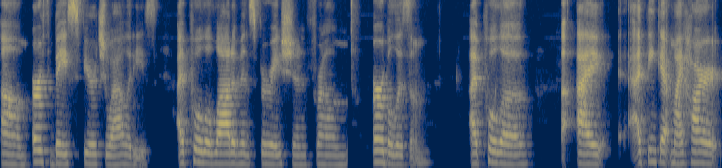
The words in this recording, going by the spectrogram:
um, earth-based spiritualities. I pull a lot of inspiration from herbalism. I pull a, I, I think at my heart,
